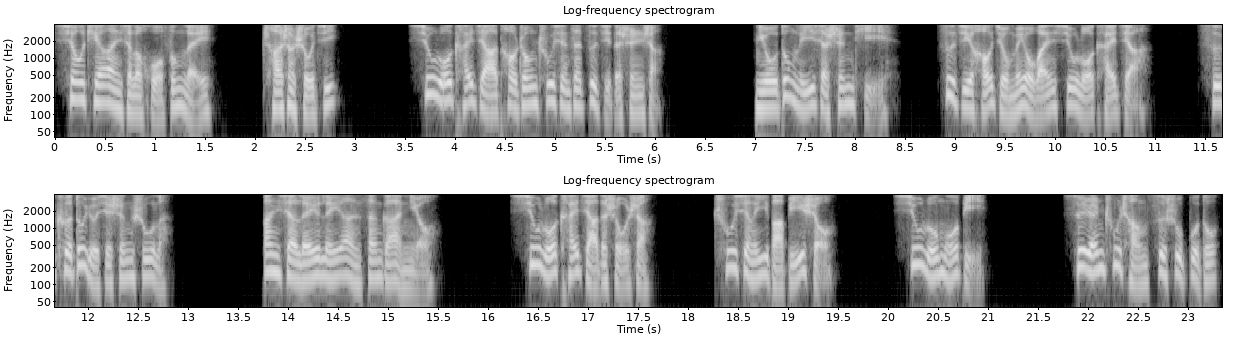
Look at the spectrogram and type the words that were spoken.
萧天按下了火风雷，插上手机，修罗铠甲套装出现在自己的身上，扭动了一下身体。自己好久没有玩修罗铠甲，此刻都有些生疏了。按下雷雷按三个按钮，修罗铠甲的手上出现了一把匕首——修罗魔笔。虽然出场次数不多，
